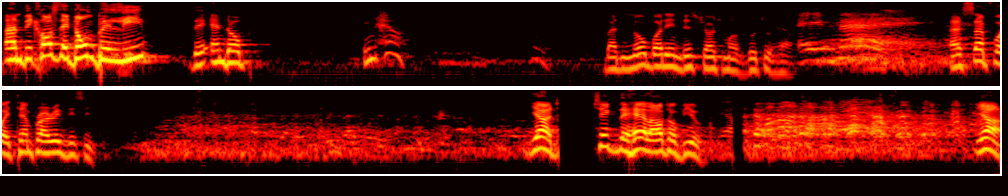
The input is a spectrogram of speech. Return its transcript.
And because they don't believe, they end up in hell. But nobody in this church must go to hell. Amen. Except for a temporary visit. Yeah, shake the hell out of you. Yeah.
